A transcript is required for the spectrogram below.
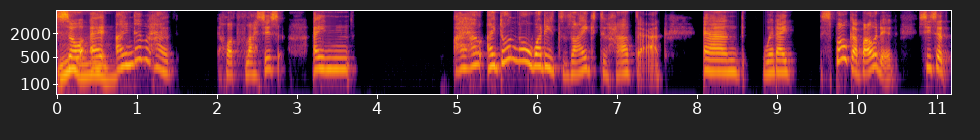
So I, Mm. I never had hot flashes. I I ha- I don't know what it's like to have that. And when I spoke about it, she said,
